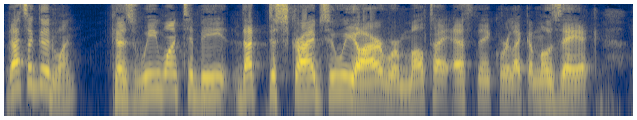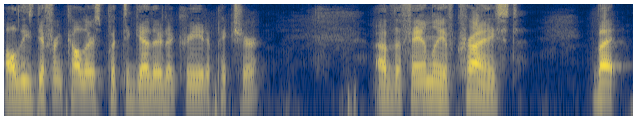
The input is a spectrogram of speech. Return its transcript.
that's a good one because we want to be, that describes who we are. We're multi-ethnic. We're like a mosaic. All these different colors put together to create a picture of the family of Christ. But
